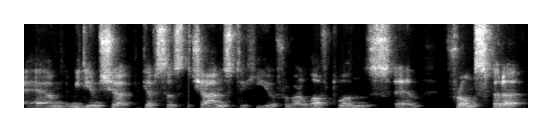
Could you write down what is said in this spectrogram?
Um, mediumship gives us the chance to hear from our loved ones um, from spirit.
